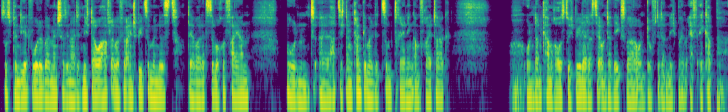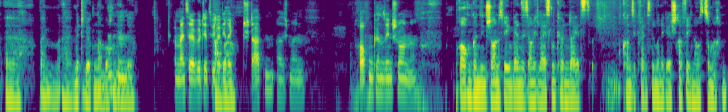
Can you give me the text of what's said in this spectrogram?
suspendiert wurde bei Manchester United nicht dauerhaft, aber für ein Spiel zumindest. Der war letzte Woche feiern und äh, hat sich dann krank gemeldet zum Training am Freitag. Und dann kam raus durch Bilder, dass er unterwegs war und durfte dann nicht beim FA Cup äh, beim äh, Mitwirken am Wochenende. Mhm. Meinst du, er wird jetzt wieder Aber direkt starten? Also ich meine, brauchen können sie ihn schon, ne? Brauchen können sie ihn schon, deswegen werden sie es auch nicht leisten können, da jetzt Konsequenzen über eine Geldstrafe hinaus zu machen.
